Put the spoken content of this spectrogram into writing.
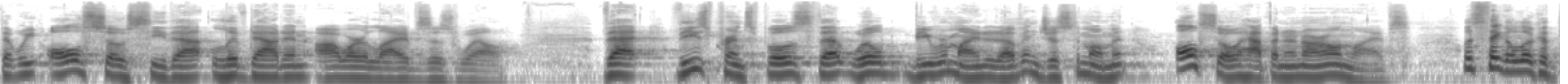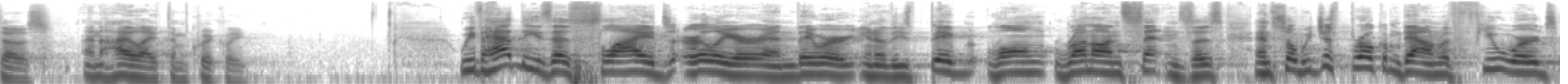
that we also see that lived out in our lives as well. That these principles that we'll be reminded of in just a moment also happen in our own lives. Let's take a look at those and highlight them quickly. We've had these as slides earlier, and they were, you know, these big, long run on sentences. And so we just broke them down with a few words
